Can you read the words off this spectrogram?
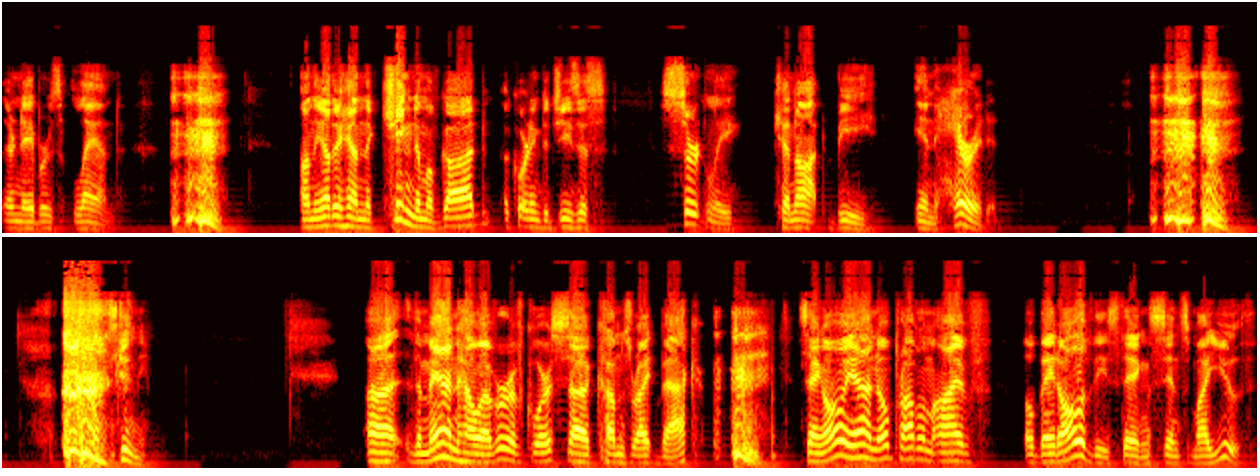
their neighbor's land. On the other hand, the kingdom of God, according to Jesus, certainly cannot be inherited. Excuse me. Uh, the man, however, of course, uh, comes right back, saying, Oh, yeah, no problem. I've obeyed all of these things since my youth.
